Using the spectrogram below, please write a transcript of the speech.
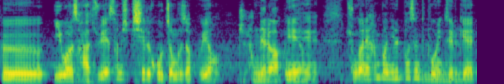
그 2월 4주에 37을 고점으로 잡고요. 쭉 내려갔군요. 예. 중간에 한 번 1%포인트 이렇게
